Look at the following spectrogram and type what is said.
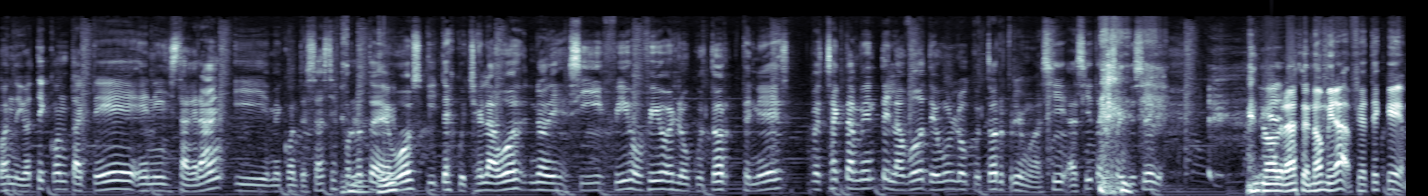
cuando yo te contacté en Instagram y me contestaste por nota de voz y te escuché la voz, no dije, sí, fijo, fijo, es locutor. Tenés exactamente la voz de un locutor, primo. Así, así te estoy diciendo. no, gracias. No, mira, fíjate que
